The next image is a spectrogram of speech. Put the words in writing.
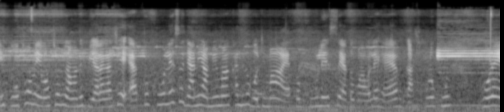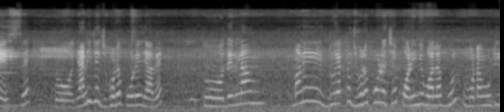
এই প্রথম এবছর আমাদের পেয়ারা গাছে এত ফুল এসে, জানি আমি মা খালি তো বলছি, মা, এত ফুল এসছে এত মা বলে হ্যাঁ গাছ পুরো ফুল ঝরে এসছে। তো জানি যে ঝরে পড়ে যাবে। তো দেখলাম মানে দু একটা ঝরে পড়েছে, পড়েনি বলা ভুল, মোটামুটি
